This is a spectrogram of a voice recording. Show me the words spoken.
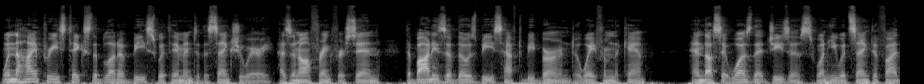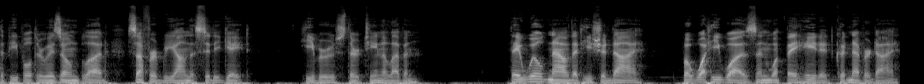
When the high priest takes the blood of beasts with him into the sanctuary, as an offering for sin, the bodies of those beasts have to be burned away from the camp. And thus it was that Jesus, when he would sanctify the people through his own blood, suffered beyond the city gate. Hebrews 13:11. They willed now that he should die, but what he was and what they hated could never die.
